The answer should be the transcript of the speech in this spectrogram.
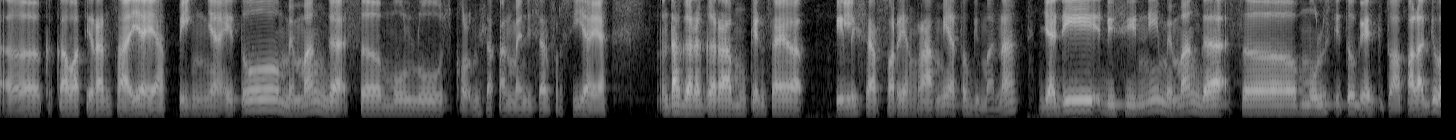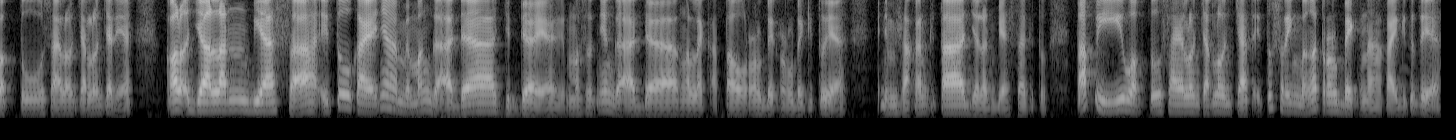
eh, kekhawatiran saya ya pingnya itu memang nggak semulus kalau misalkan main di server Sia ya. Entah gara-gara mungkin saya pilih server yang rame atau gimana. Jadi di sini memang nggak semulus itu guys gitu. Apalagi waktu saya loncat-loncat ya. Kalau jalan biasa itu kayaknya memang nggak ada jeda ya. Maksudnya nggak ada nge-lag atau rollback rollback itu ya. Ini misalkan kita jalan biasa gitu. Tapi waktu saya loncat-loncat itu sering banget rollback. Nah kayak gitu tuh ya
